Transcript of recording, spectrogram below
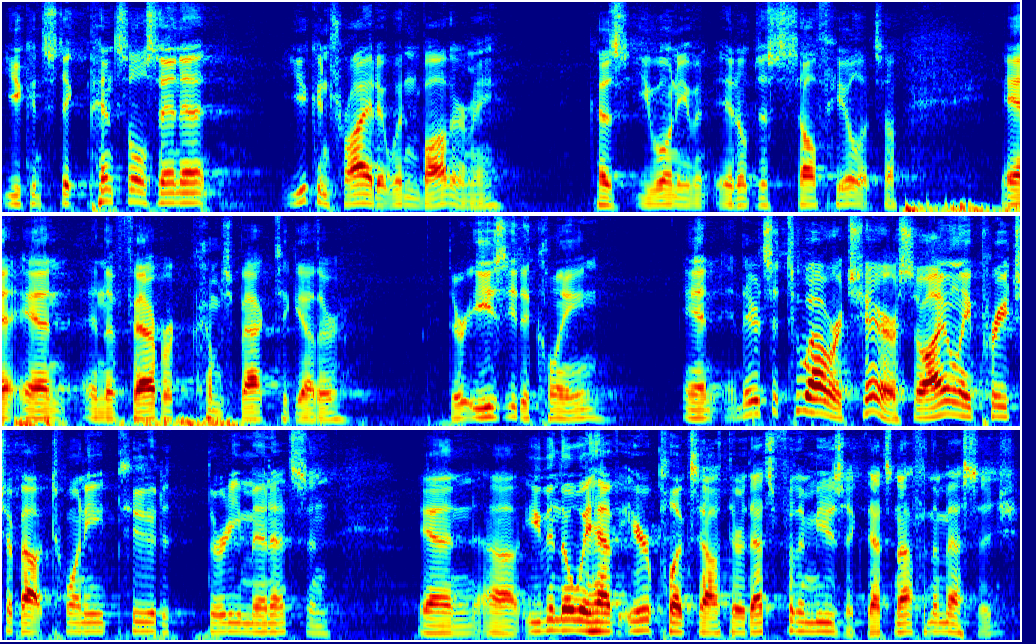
You can stick pencils in it. You can try it, it wouldn't bother me because you won't even, it'll just self heal itself. And, and, and, the fabric comes back together. They're easy to clean. And there's a two hour chair, so I only preach about 22 to 30 minutes. And, and uh, even though we have earplugs out there, that's for the music, that's not for the message.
